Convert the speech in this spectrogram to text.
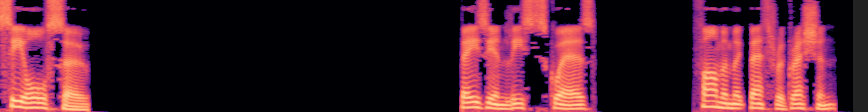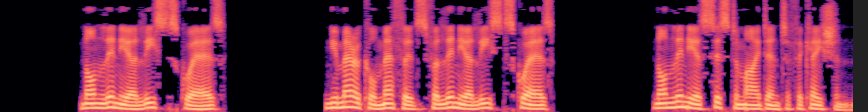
See also Bayesian least squares Fama-MacBeth regression. Nonlinear least squares. Numerical methods for linear least squares. Nonlinear system identification.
